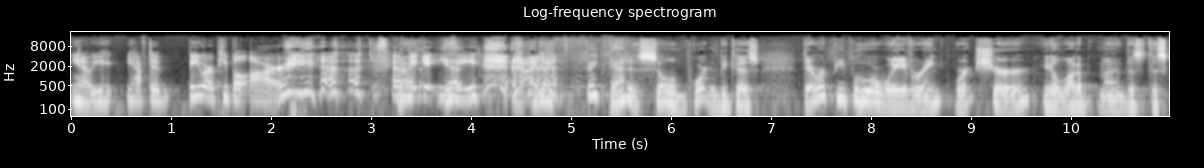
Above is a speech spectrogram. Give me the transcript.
you know, you, you have to be where people are, so make it easy. Yeah. and, I, and I think that is so important because there were people who were wavering, weren't sure. You know what? Uh, this this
